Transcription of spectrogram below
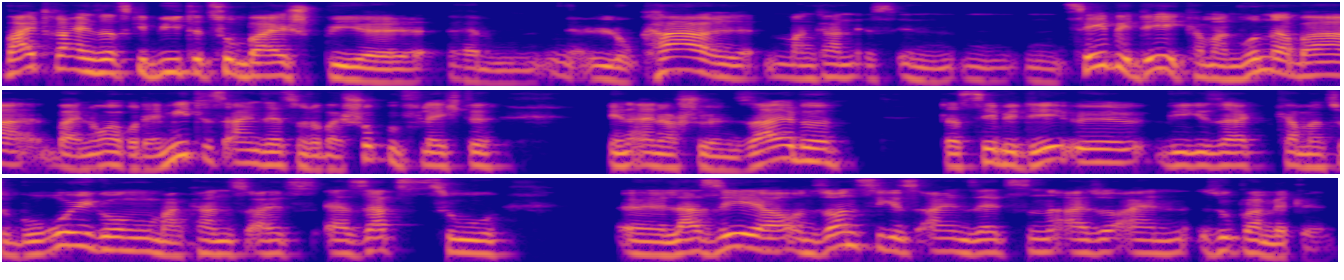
Weitere Einsatzgebiete zum Beispiel ähm, lokal, man kann es in, in CBD, kann man wunderbar bei Neurodermitis einsetzen oder bei Schuppenflechte in einer schönen Salbe. Das CBD-Öl, wie gesagt, kann man zur Beruhigung, man kann es als Ersatz zu äh, Lasea und sonstiges einsetzen, also ein super Mittel.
